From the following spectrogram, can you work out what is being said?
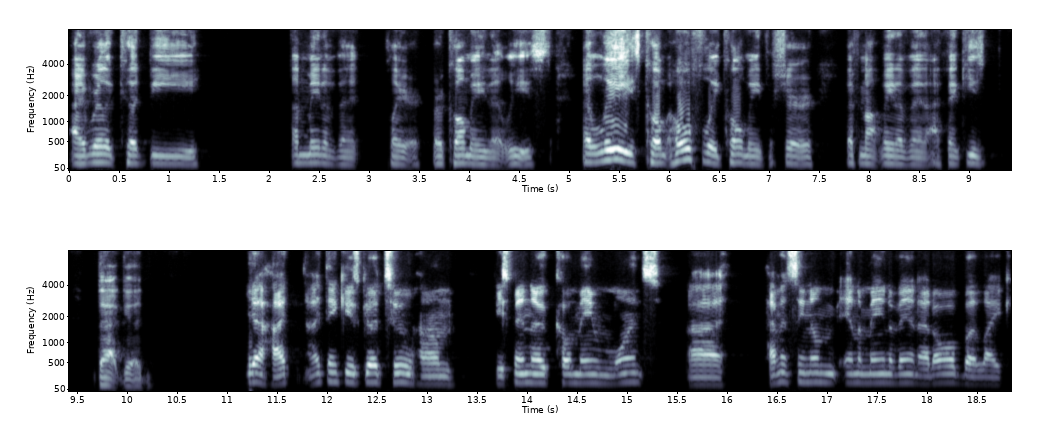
I really could be a main event player or co-main at least. At least co hopefully co-main for sure. If not main event, I think he's that good. Yeah, I I think he's good too. Um, he's been a co-main once. Uh, haven't seen him in a main event at all, but like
